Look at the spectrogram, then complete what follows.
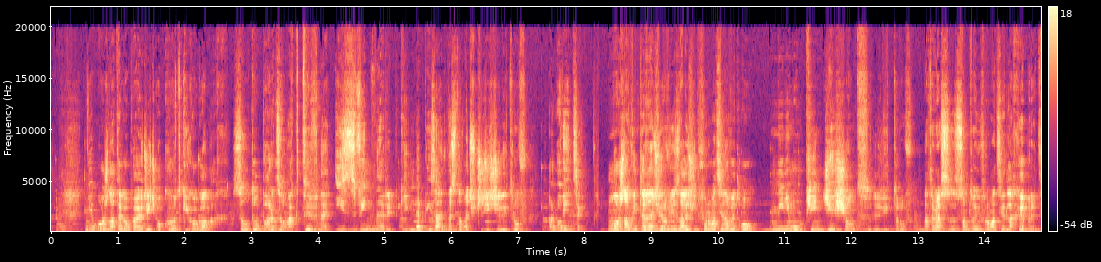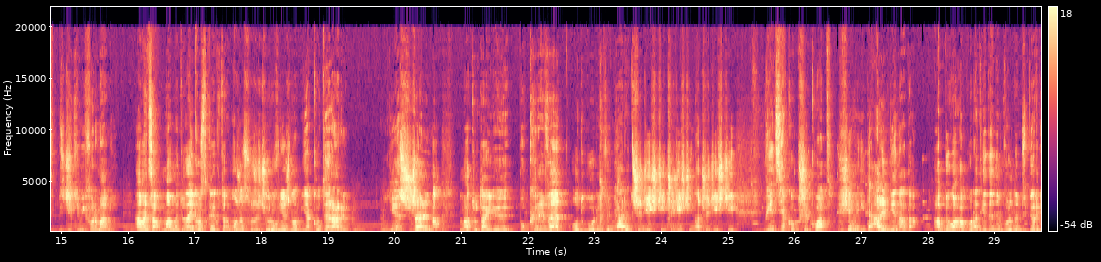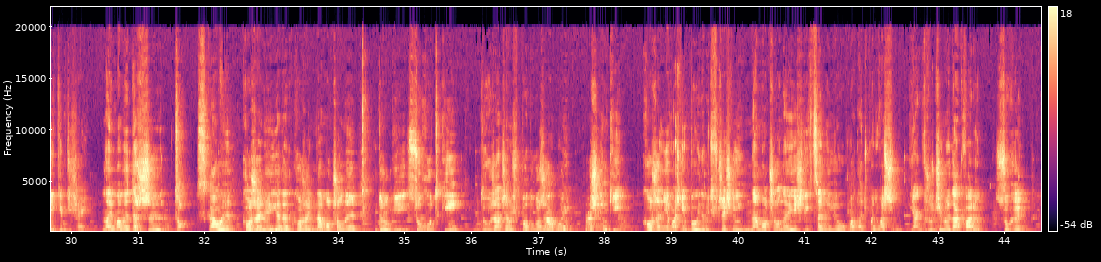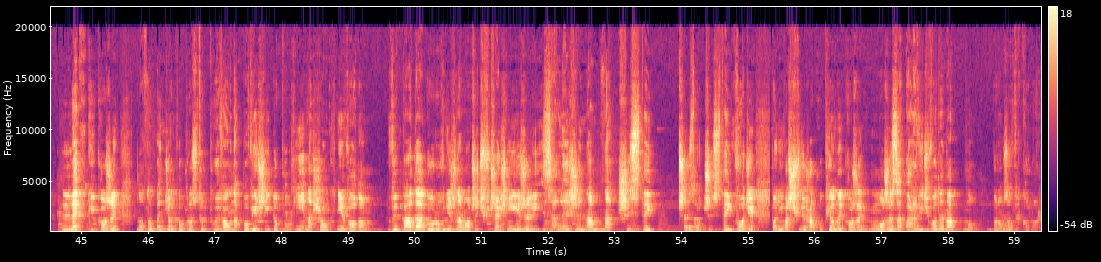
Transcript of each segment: Nie można tego powiedzieć o krótkich ogonach. Są to bardzo aktywne i zwinne rybki. Lepiej zainwestować w 30 litrów albo więcej. Można w internecie również znaleźć informacje nawet o minimum 50 litrów. Natomiast są to informacje dla hybryd z dzikimi formami. A my co? Mamy tutaj kostkę, która może służyć również no, jako terrarium jest szczelna. Ma tutaj y, pokrywę od góry, wymiary 30-30 na 30, więc jako przykład się idealnie nada. A była akurat jedynym wolnym zbiornikiem dzisiaj. No i mamy też y, co? Skały, korzenie, jeden korzeń namoczony, drugi suchutki, duża część podłoża, no i roślinki. Korzenie właśnie powinny być wcześniej namoczone, jeśli chcemy je układać, ponieważ jak wrzucimy do akwarium suchy, lekki korzeń, no to będzie on po prostu pływał na powierzchni, dopóki nie nasiąknie wodą. Wypada go również namoczyć wcześniej, jeżeli zależy nam na czystej, przezroczystej wodzie, ponieważ świeżo kupiony korzeń może zabarwić wodę na no, brązowy kolor.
